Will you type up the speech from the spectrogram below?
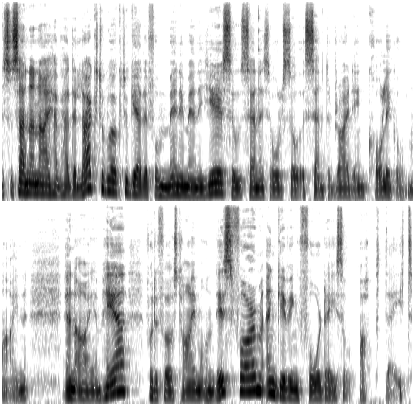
Susanna and I have had the luck to work together for many, many years. Susanna is also a centered riding colleague of mine. And I am here for the first time on this farm and giving four days of update.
